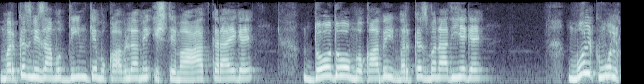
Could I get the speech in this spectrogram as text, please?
مرکز نظام الدین کے مقابلہ میں اجتماعات کرائے گئے۔ دو دو مقابل مرکز بنا دیے گئے۔ ملک ملک،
